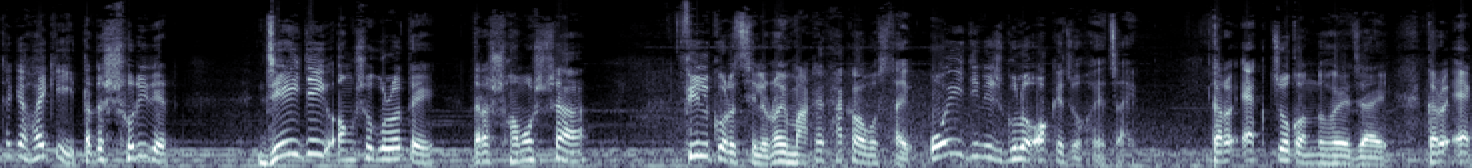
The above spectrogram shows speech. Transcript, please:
থেকে হয় কি, তাদের শরীরের যেই যেই অংশগুলোতে তারা সমস্যা ফিল করেছিলেন, ওই মাঠে থাকা অবস্থায়, ওই জিনিসগুলো অকেজো হয়ে যায়। কারও এক চোখ অন্ধ হয়ে যায়, কারও এক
